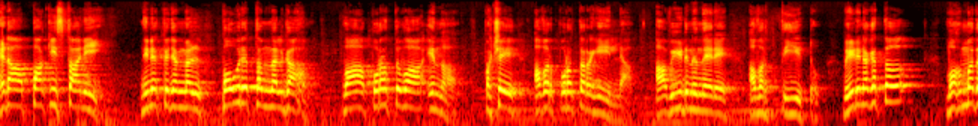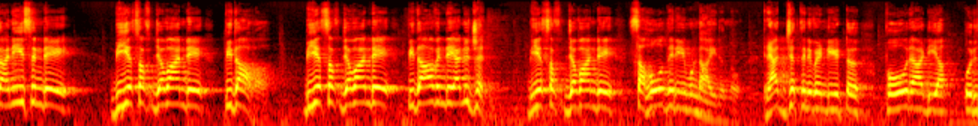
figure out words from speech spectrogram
എടാ പാകിസ്ഥാനി നിനക്ക് ഞങ്ങൾ പൗരത്വം നൽകാം. വാ പുറത്തു വാ എന്ന്. പക്ഷേ അവർ പുറത്തിറങ്ങിയില്ല. ആ വീടിന് നേരെ അവർ തീയിട്ടു. വീടിനകത്ത് മുഹമ്മദ് അനീസിന്റെ ബി എസ് എഫ് ജവാന്റെ പിതാവ് ബി എസ് എഫ് ജവാന്റെ പിതാവിന്റെ അനുജൻ ബി എസ് എഫ് ജവാന്റെ സഹോദരിയും ഉണ്ടായിരുന്നു രാജ്യത്തിന് വേണ്ടിയിട്ട് പോരാടിയ ഒരു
